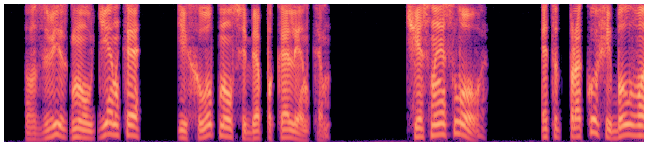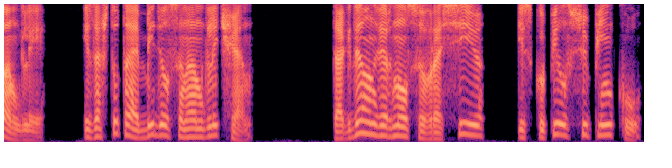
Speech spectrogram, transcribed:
— взвизгнул Генка и хлопнул себя по коленкам. Честное слово, этот Прокофий был в Англии и за что-то обиделся на англичан. Тогда он вернулся в Россию и скупил всю пеньку,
